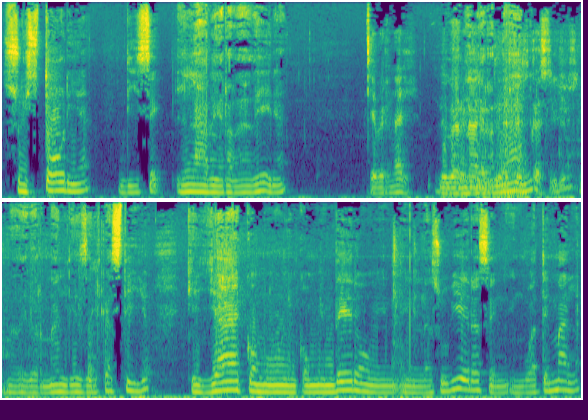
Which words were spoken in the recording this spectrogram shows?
su historia, dice la verdadera, de Bernal. De Bernal, Díaz del Castillo. de Bernal Díaz del Castillo, que ya como encomendero en, en las Hubieras, en, Guatemala,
